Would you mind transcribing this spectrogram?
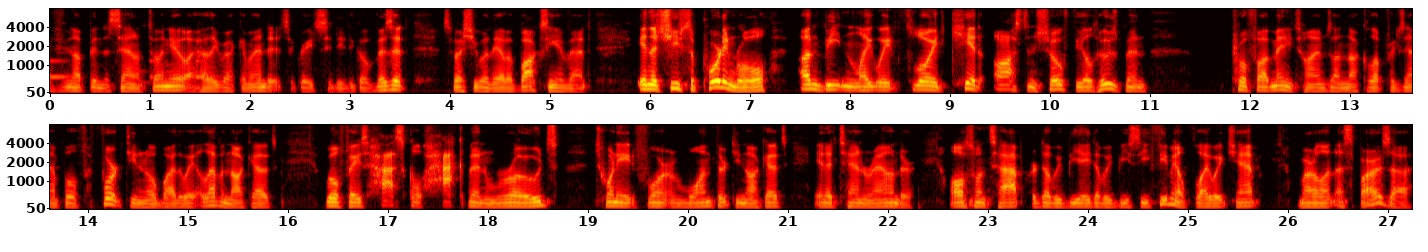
If you've not been to San Antonio, I highly recommend it. It's a great city to go visit, especially when they have a boxing event. In the chief supporting role, unbeaten lightweight Floyd Kid Austin Schofield, who's been profiled many times on Knuckle Up, for example, 14 0, by the way, 11 knockouts, will face Haskell Hackman Rhodes, 28 4 and 1, 13 knockouts in a 10 rounder. Also on tap are WBA, WBC female flyweight champ Marlen Esparza.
